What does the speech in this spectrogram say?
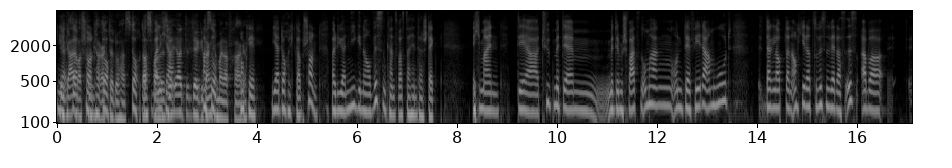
Ja, Egal, was für einen. Charakter doch, du hast. Doch, das doch, war so ja- eher der Gedanke so, meiner Frage. Okay, ja doch, ich glaube schon, weil du ja nie genau wissen kannst, was dahinter steckt. Ich meine, der Typ mit dem, mit dem schwarzen Umhang und der Feder am Hut, da glaubt dann auch jeder zu wissen, wer das ist, aber äh,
